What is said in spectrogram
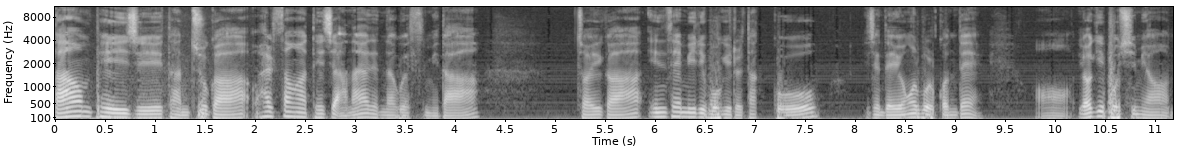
다음 페이지 단추가 활성화되지 않아야 된다고 했습니다. 저희가 인쇄 미리 보기를 닫고 이제 내용을 볼 건데 어, 여기 보시면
